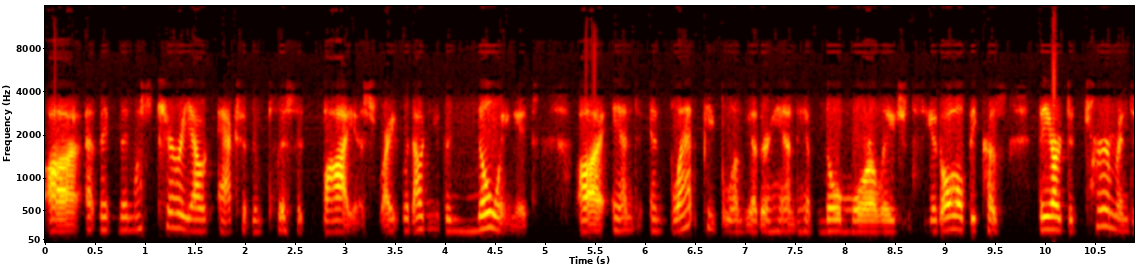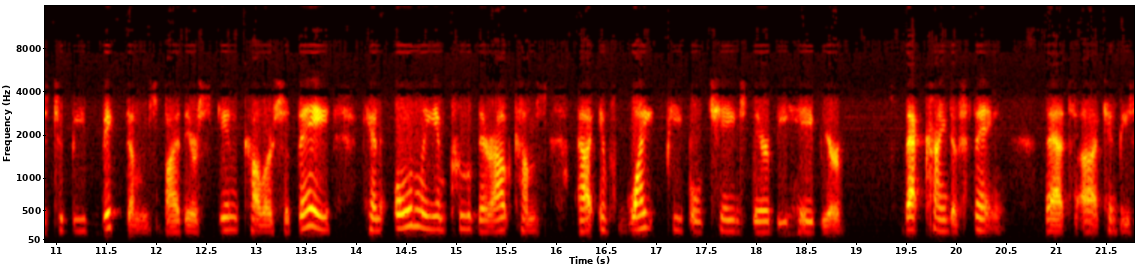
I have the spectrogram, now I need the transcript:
uh, they, they must carry out acts of implicit bias, right, without even knowing it. Uh, and and black people, on the other hand, have no moral agency at all because they are determined to be victims by their skin color. So they can only improve their outcomes uh, if white people change their behavior. That kind of thing that uh, can be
